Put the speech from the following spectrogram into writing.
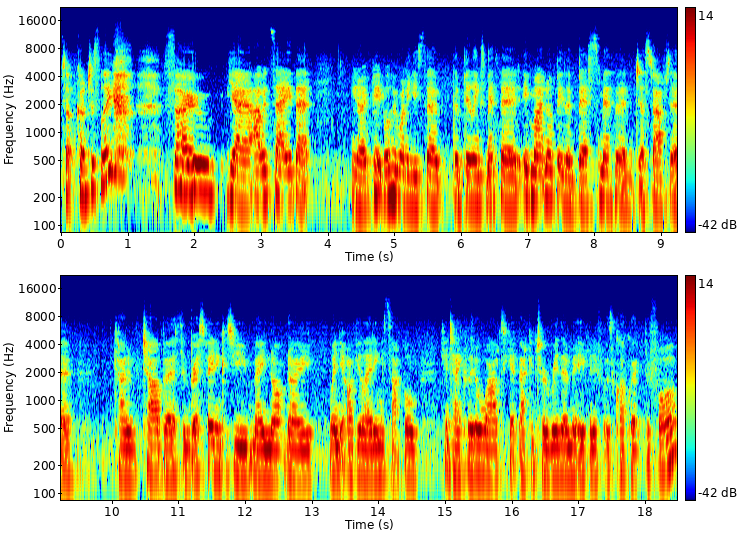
subconsciously. so yeah, I would say that you know people who want to use the the Billings method, it might not be the best method just after kind of childbirth and breastfeeding because you may not know when you're ovulating. Your cycle can take a little while to get back into a rhythm, even if it was clockwork before,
